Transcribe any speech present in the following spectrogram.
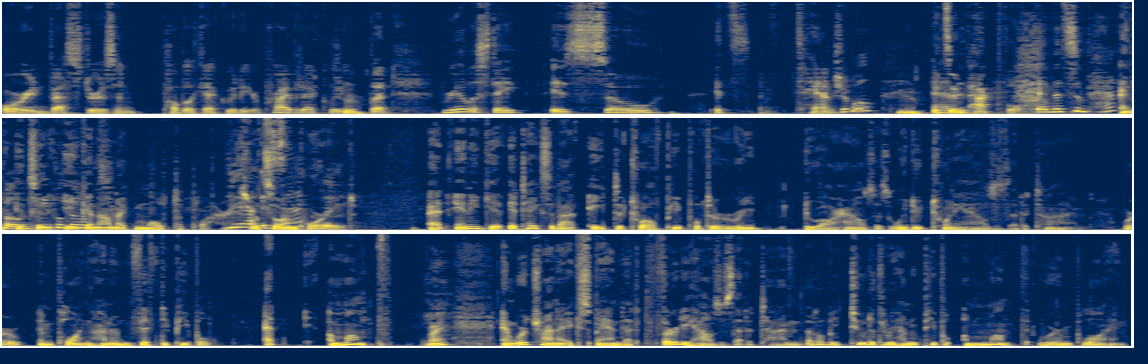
or investors in public equity or private equity. But real estate is so it's tangible. It's and it- impactful. and it's impactful. and it's an people don't- economic multiplier. That's Yeah, what's so important. At any gi- it takes about eight to twelve people to redo our houses. We do twenty houses at a time. We're employing 150 people at a month, right? And we're trying to expand that to 30 houses at a time. That'll be two to three hundred people a month that we're employing.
